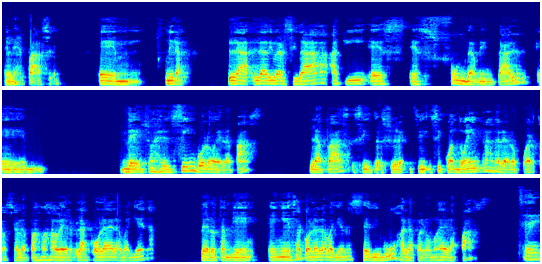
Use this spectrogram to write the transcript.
el espacio. Em, mira, la, la, diversidad aquí es, es fundamental. Em, de hecho, es el símbolo de la paz. La paz, si, te, si, si, cuando entras del aeropuerto hacia La Paz vas a ver la cola de la ballena, pero también en esa cola de la ballena se dibuja la paloma de la paz. Sí.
